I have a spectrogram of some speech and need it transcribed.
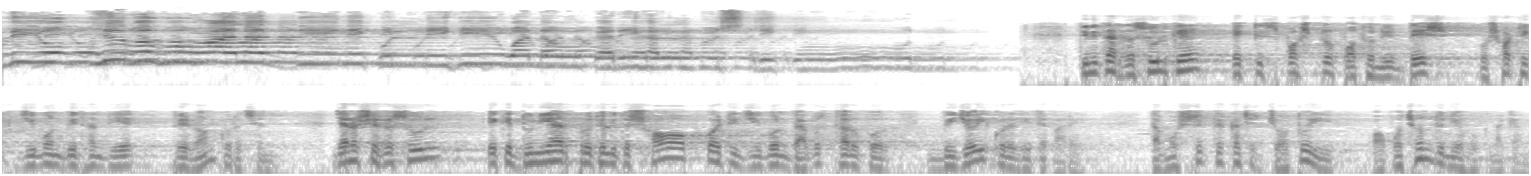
ليظهره على الدين كله ولو كره المشركون তিনি তার রসুলকে একটি স্পষ্ট পথ নির্দেশ ও সঠিক জীবন বিধান দিয়ে প্রেরণ করেছেন, যেন সে রসুল একে দুনিয়ার প্রচলিত সব কয়টি জীবন ব্যবস্থার উপর বিজয়ী করে দিতে পারে। তা মুশ্রিকদের কাছে যতই অপছন্দনীয় হোক না কেন।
